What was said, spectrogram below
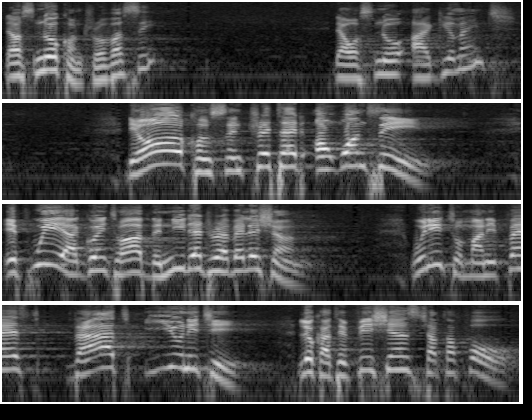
There was no controversy. There was no argument. They all concentrated on one thing. If we are going to have the needed revelation, we need to manifest that unity. Look at Ephesians chapter 4.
